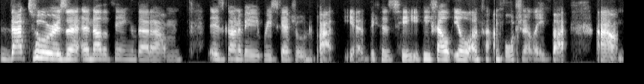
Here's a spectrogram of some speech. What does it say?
that tour is a, another thing that um is going to be rescheduled but yeah because he he fell ill un- unfortunately but um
